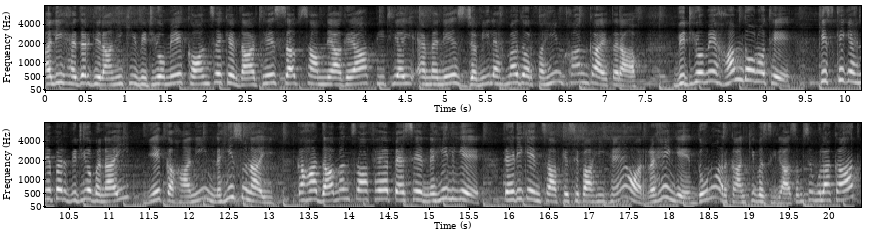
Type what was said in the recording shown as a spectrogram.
अली हैदर गिलानी की वीडियो में कौन से किरदार थे? सब सामने आ गया। पीटीआई एमएनएस जमील अहमद और फहीम खान का एतराफ। वीडियो में हम दोनों थे। किसके कहने पर वीडियो बनाई? ये कहानी नहीं सुनाई। कहा, दामन साफ़ है, पैसे नहीं लिए। तहरीक इंसाफ के सिपाही हैं और रहेंगे दोनों अरकान की वज़ीर आज़म से मुलाकात।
